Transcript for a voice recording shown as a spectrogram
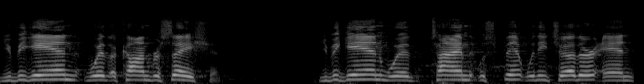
You began with a conversation. You began with time that was spent with each other, and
